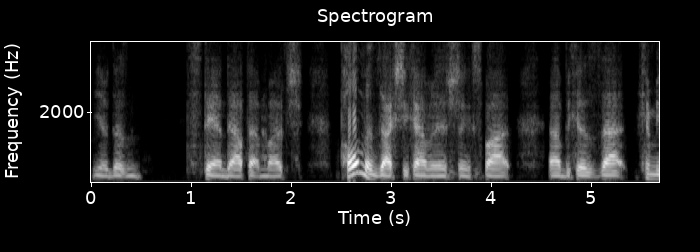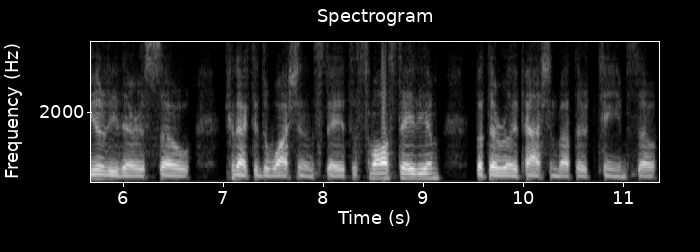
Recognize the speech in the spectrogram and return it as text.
you know doesn't stand out that much. Pullman's actually kind of an interesting spot uh, because that community there is so connected to Washington State. It's a small stadium, but they're really passionate about their team. So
